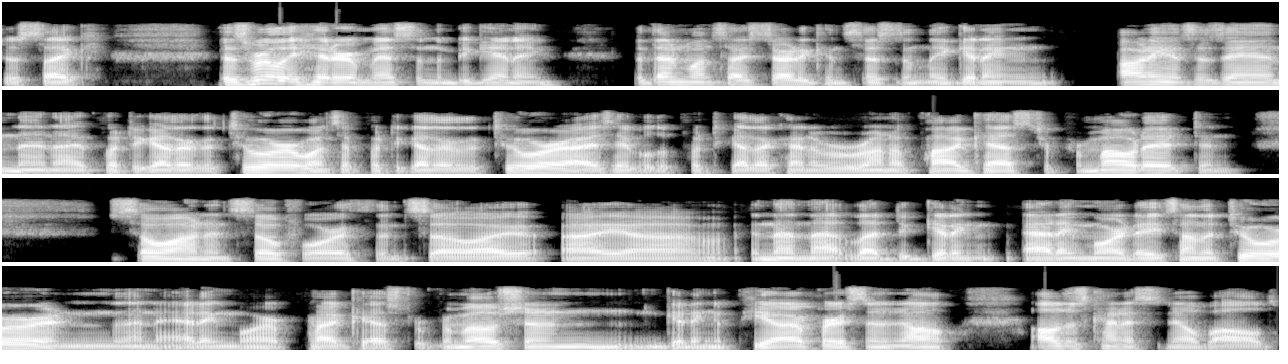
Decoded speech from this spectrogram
just like it was really hit or miss in the beginning. But then once I started consistently getting audiences in, then I put together the tour. Once I put together the tour, I was able to put together kind of a run of podcasts to promote it and so on and so forth. And so I, I, uh, and then that led to getting, adding more dates on the tour and then adding more podcasts for promotion, getting a PR person and all, all just kind of snowballed.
